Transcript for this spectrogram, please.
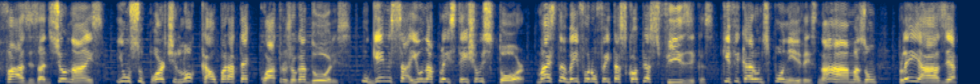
fases adicionais e um suporte local para até 4 jogadores. O game saiu na Playstation Store, mas também foram feitas cópias físicas, que ficaram disponíveis na Amazon, Play Asia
